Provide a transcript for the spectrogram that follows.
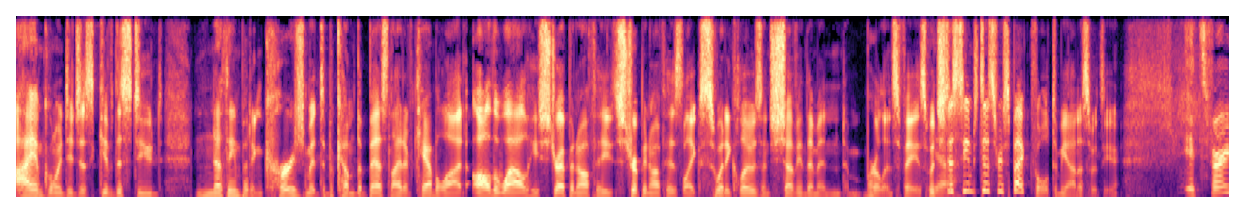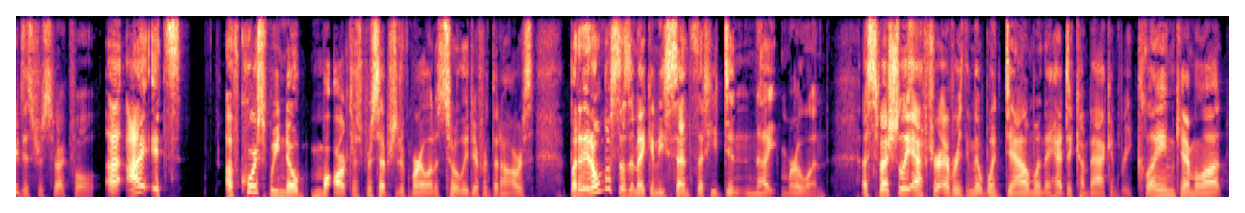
I am going to just give this dude nothing but encouragement to become the best knight of Camelot. All the while he's stripping off, he's stripping off his like sweaty clothes and shoving them in Merlin's face, which Yeah. just seems disrespectful, to be honest with you. it's very disrespectful. I, I it's of course we know Arthur's perception of Merlin is totally different than ours, but it almost doesn't make any sense that he didn't knight Merlin, especially after everything that went down when they had to come back and reclaim Camelot,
